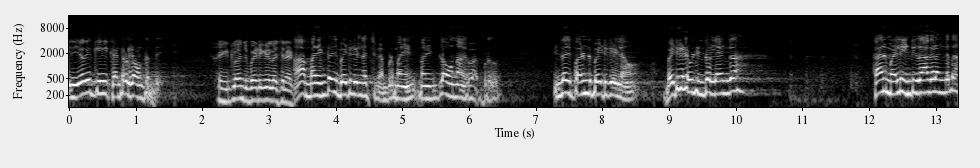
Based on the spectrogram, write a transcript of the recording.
ఇది యోగికి కంట్రోల్లో ఉంటుంది. ఇంట్లోంచి బయటికి వెళ్ళి వచ్చినట్టు. మన ఇంట్లో నుంచి బయటికి వెళ్ళొచ్చు ఇప్పుడు మన మన ఇంట్లో ఉన్నాం ఇప్పుడు. ఇంట్లో నుంచి పన్నెండు బయటికి వెళ్ళాం. బయటికి వెళ్ళినప్పుడు ఇంట్లో లేంగా? కానీ మళ్ళీ ఇంటికి రాగలం కదా.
